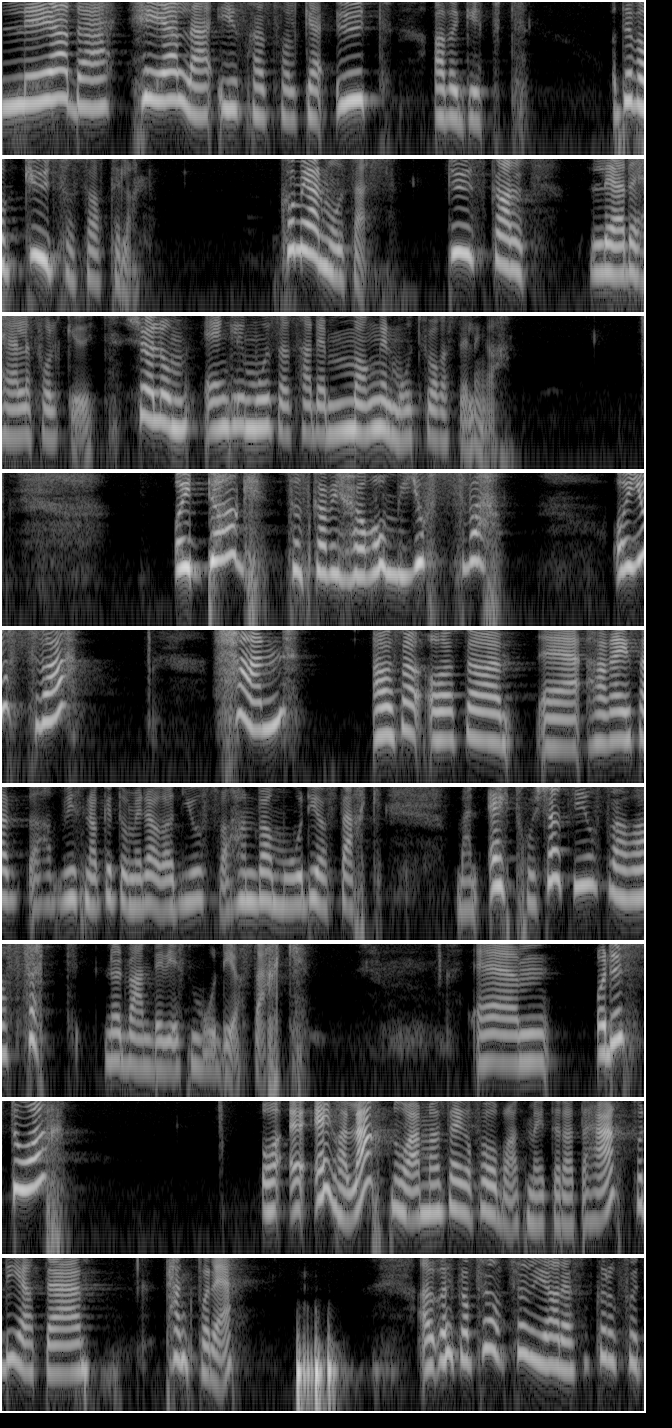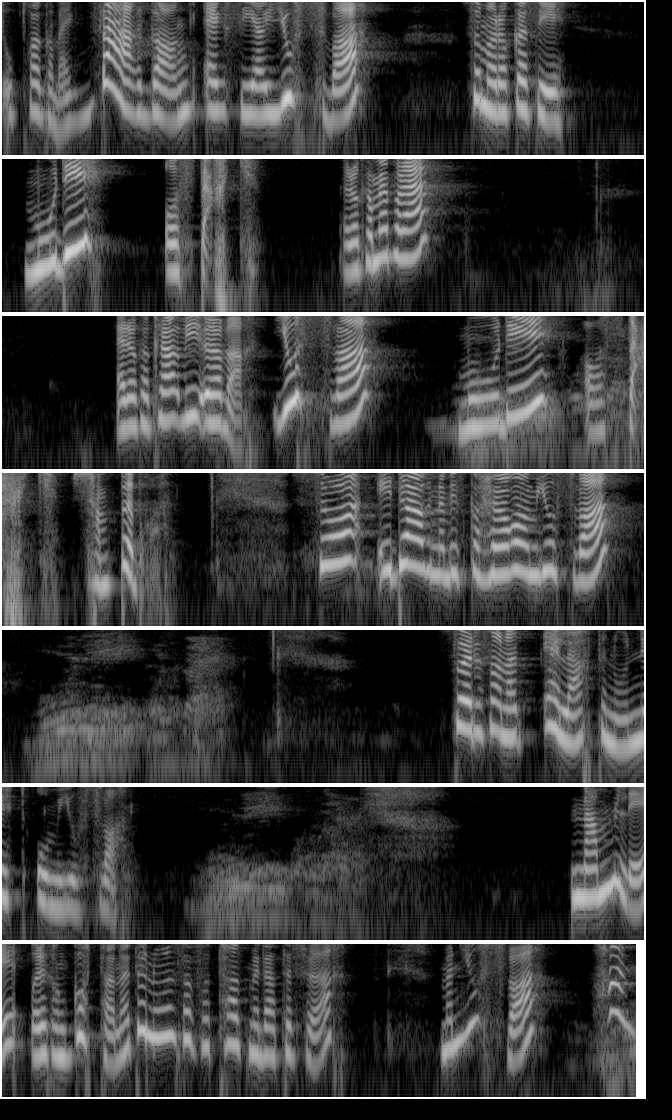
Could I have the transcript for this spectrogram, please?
lede hele israelsfolket ut av Egypt. Og det var Gud som sa til ham. Kom igjen, Moses. Du skal lede hele folket ut. Selv om egentlig Moses hadde mange motforestillinger. Og i dag så skal vi høre om Josva. Og Josva, han altså, altså eh, har sagt, Vi snakket om i dag at Josva han var modig og sterk. Men jeg tror ikke at Josva var født nødvendigvis modig og sterk. Um, og det står og jeg har lært noe mens jeg har forberedt meg til dette her. fordi at, eh, Tenk på det. Før, før, vi gjør det, så skal dere få et oppdrag av meg. Hver gang jeg sier Josva, så må dere si modig og sterk. Er dere med på det? Er dere klare? Vi øver. Josva, modig og sterk. Kjempebra. Så i dag når vi skal høre om Josva så er det sånn at jeg lærte noe nytt om Josva. Nemlig, og det kan godt hende at det er noen som har fortalt meg dette før, men Josva, han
